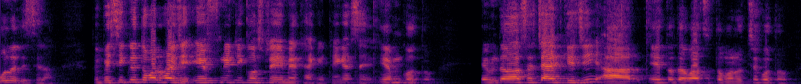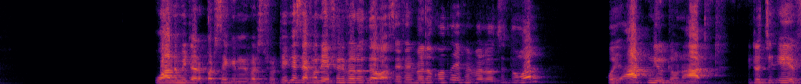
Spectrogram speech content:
বলে দিছিলাম। তো বেসিক্যালি তোমার হয় যে F net equals to M A থাকে, ঠিক আছে? এম কত? এম দেওয়া আছে চার কেজি আর এ তো দেওয়া আছে তোমার হচ্ছে কত? One metre per second inverse two ঠিক আছে? এখন এফ এর ভ্যালু দেওয়া আছে। এফ এর ভ্যালু কত? এফ এর ভ্যালু হচ্ছে তোমার কই? আট নিউটন, আট। এটা হচ্ছে এফ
